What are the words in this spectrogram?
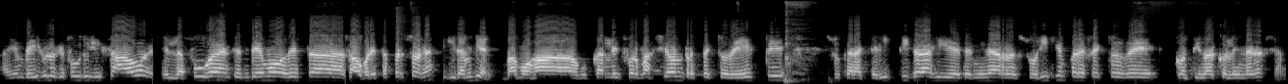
Hay un vehículo que fue utilizado en la fuga, entendemos, de estas, por estas personas y también vamos a buscar la información respecto de este, sus características y determinar su origen para efectos de continuar con la indagación.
